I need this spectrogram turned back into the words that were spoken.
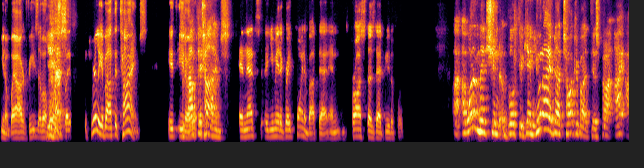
you know, biographies of a yes. horse, but it's really about the times. It, you it's know, about the times. And that's you made a great point about that. And Frost does that beautifully. I, I want to mention a book again. You and I have not talked about this, but I I,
